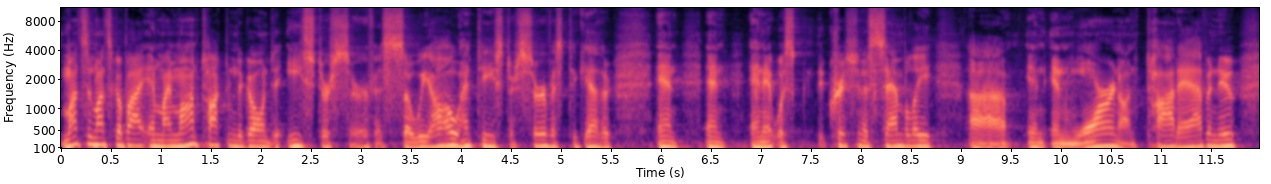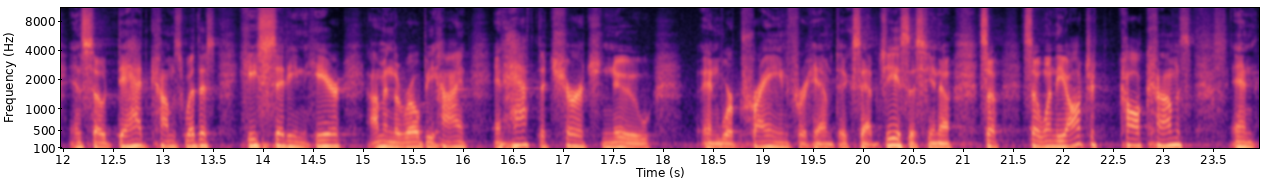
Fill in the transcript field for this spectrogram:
months and months go by, and my mom talked him to go into Easter service. So we all went to Easter service together, and and and it was Christian Assembly uh, in in Warren on Todd Avenue. And so Dad comes with us. He's sitting here. I'm in the row behind, and half the church knew and we're praying for him to accept Jesus, you know. So so when the altar call comes and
